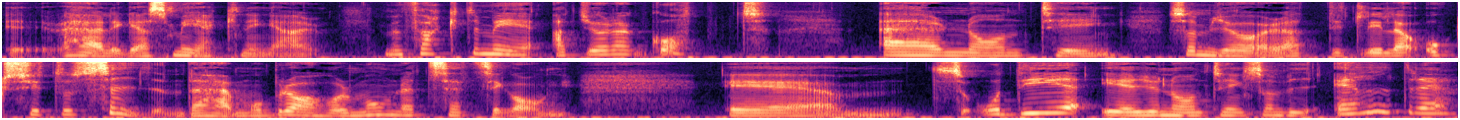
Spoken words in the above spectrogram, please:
eh, härliga smekningar. Men faktum är att göra gott är någonting som gör att ditt lilla oxytocin, det här må bra-hormonet, sätts igång. Eh, så, och det är ju någonting som vi äldre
